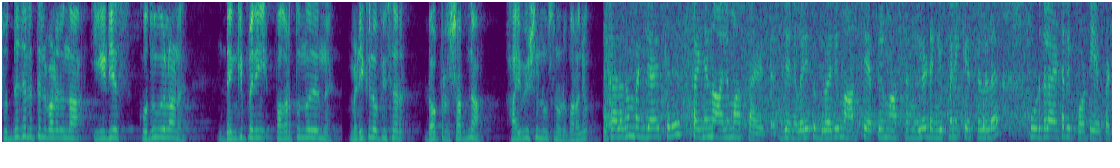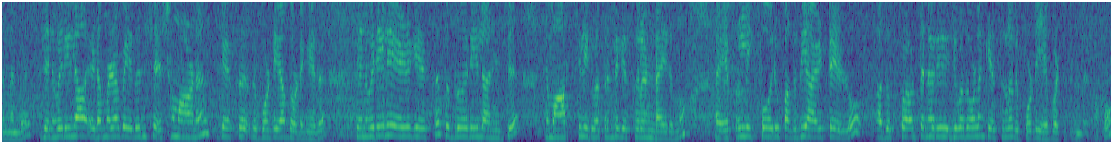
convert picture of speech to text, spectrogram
ശുദ്ധജലത്തിൽ വളരുന്ന ഇ ഡി എസ് കൊതുകുകളാണ് ഡെങ്കിപ്പനി പകർത്തുന്നതെന്ന് medical officer doctor Shabna high vision ന്യൂസിനോട് പറഞ്ഞു. കളകം പഞ്ചായത്തിൽ കഴിഞ്ഞ നാല് മാസമായിട്ട് ജനുവരി ഫെബ്രുവരി മാർച്ച് ഏപ്രിൽ മാസങ്ങളിൽ ഡെങ്കിപ്പനി കേസുകൾ കൂടുതലായിട്ട് റിപ്പോർട്ട് ചെയ്യപ്പെടുന്നുണ്ട്. ജനുവരിയിൽ ഇടമഴ പെയ്തതിന് ശേഷമാണ് കേസ് റിപ്പോർട്ട് ചെയ്യാൻ തുടങ്ങിയത്. ജനുവരിയിൽ ഏഴ് കേസ് ഫെബ്രുവരിയിൽ അഞ്ച് മാർച്ചിൽ ഇരുപത്തിരണ്ട് കേസുകൾ ഉണ്ടായിരുന്നു. ഏപ്രിലിൽ ഇപ്പോൾ ഒരു പകുതി ആയിട്ടേ ഉള്ളൂ. അതിപ്പോൾ തന്നെ ഒരു ഇരുപതോളം കേസുകൾ റിപ്പോർട്ട് ചെയ്യപ്പെട്ടിട്ടുണ്ട്. അപ്പോൾ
